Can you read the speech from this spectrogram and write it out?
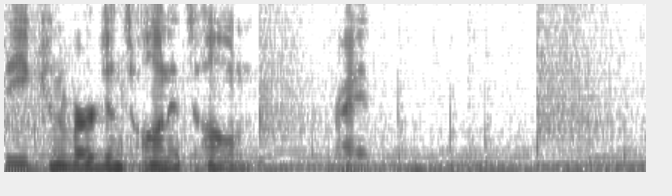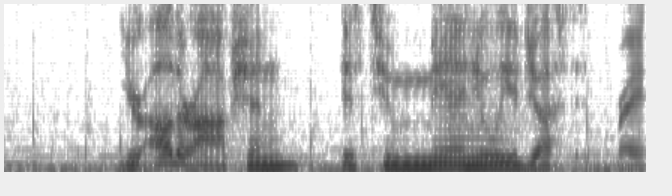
the convergence on its own, right? Your other option is to manually adjust it, right?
